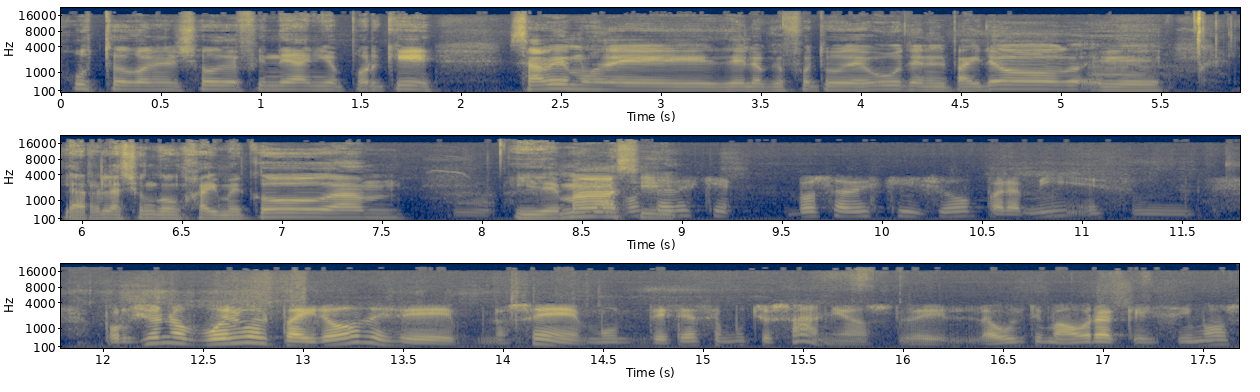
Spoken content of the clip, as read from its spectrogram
justo con el show de fin de año? Porque sabemos de, lo que fue tu debut en el Pairo, eh, la relación con Jaime Kogan y demás. vos, Sabés que, vos sabés que yo, para mí, es un... Porque yo no vuelvo al Pairo desde, no sé, desde hace muchos años. la última obra que hicimos,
